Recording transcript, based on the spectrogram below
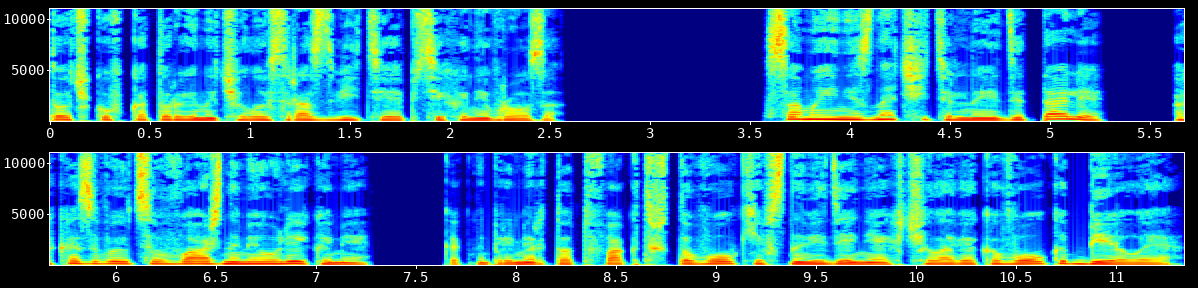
точку, в которой началось развитие психоневроза. Самые незначительные детали оказываются важными уликами, как, например, тот факт, что волки в сновидениях человека-волка белые.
